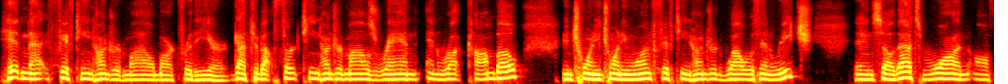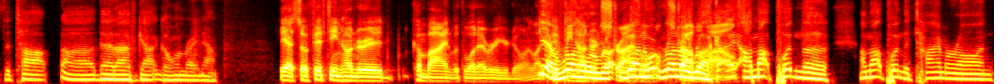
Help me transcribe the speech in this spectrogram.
hitting that 1500 mile mark for the year. Got to about 1300 miles ran and ruck combo in 2021, 1500 well within reach. And so that's one off the top uh, that I've got going right now. Yeah, so fifteen hundred combined with whatever you're doing. Like yeah, run or 1500 ru- run or run or ruck. I, I'm not putting the I'm not putting the timer on.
